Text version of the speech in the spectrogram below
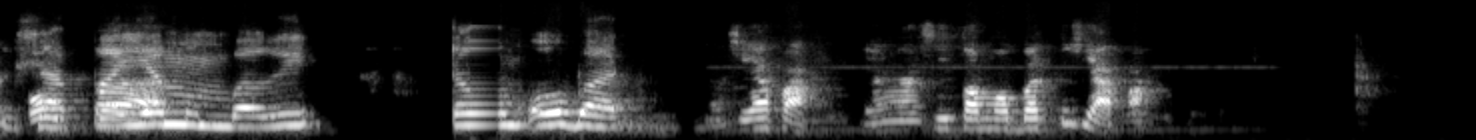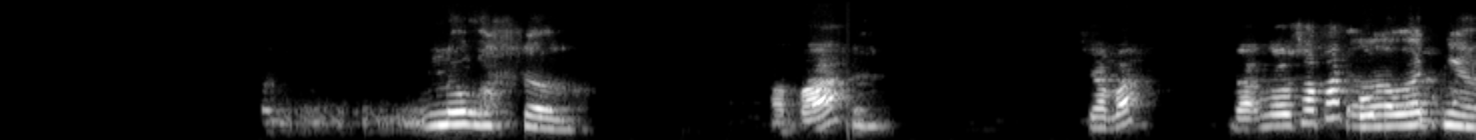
Siapa Obat. yang memberi Tom obat? Siapa? Yang ngasih Tom obat itu siapa? Nurse, Apa? Siapa? Nggak, nggak usah takut. perawatnya.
